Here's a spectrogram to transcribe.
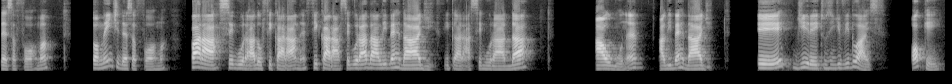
dessa forma, somente dessa forma, fará assegurada ou ficará, né, ficará assegurada a liberdade, ficará assegurada algo, né? A liberdade e direitos individuais. Ok.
